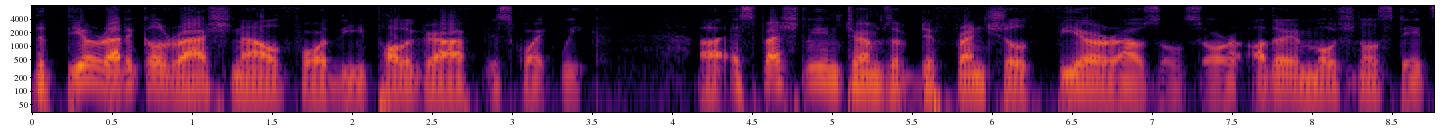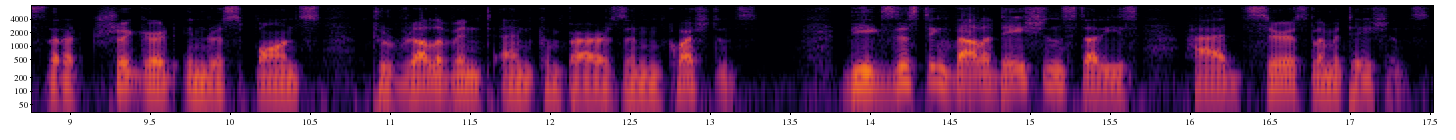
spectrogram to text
The theoretical rationale for the polygraph is quite weak uh, especially in terms of differential fear arousals or other emotional states that are triggered in response to relevant and comparison questions. The existing validation studies had serious limitations,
